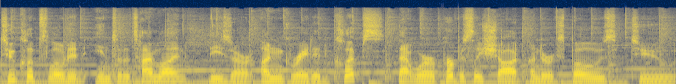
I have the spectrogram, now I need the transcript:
two clips loaded into the timeline. These are ungraded clips that were purposely shot underexposed to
